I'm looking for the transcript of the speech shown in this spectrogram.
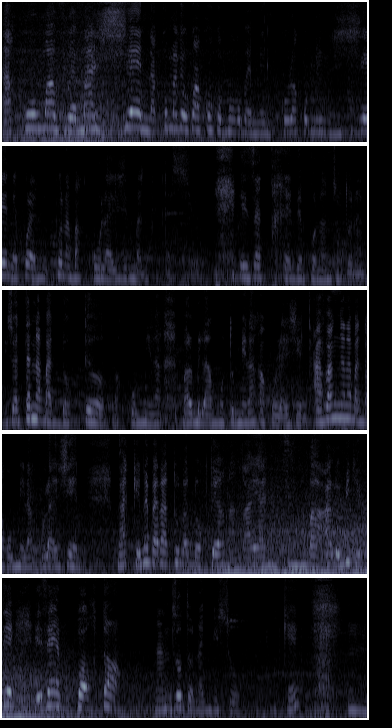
akoma vraiment jeune akomaki okwa koko moko bamikolo akomi jeune mpona bacollagene baglutation eza très bien mpona nzoto na biso ata na badocteur bakomela balobela moto melaka collagene avant ngai nabanda komela collagene nakende mpe natuna docteur na ngai ya ndima alobi ke te eza important na nzoto na biso ok mm.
